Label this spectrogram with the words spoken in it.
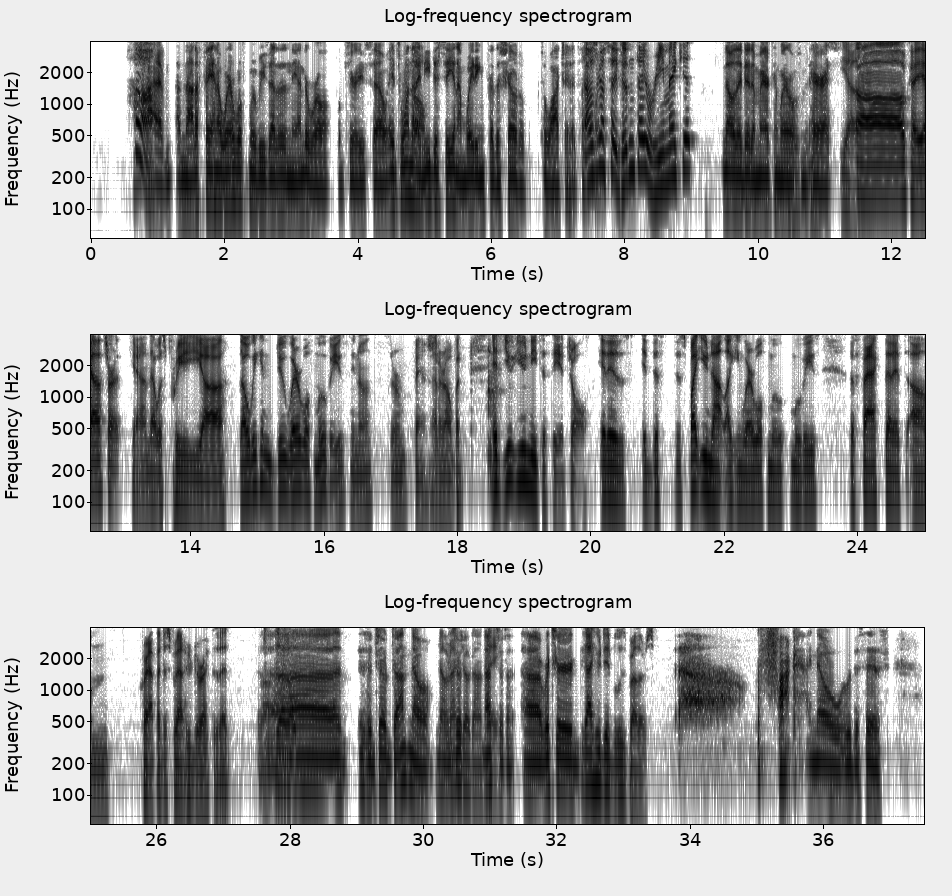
Huh. I'm, I'm not a fan of werewolf movies other than the Underworld series, so it's one that I Oh. need to see, and I'm waiting for the show to, to watch it. At some I was going to say, didn't they remake it? no, they did American Werewolf in Paris. Yeah. Uh, okay, yeah, that's right. Yeah, and that was pre. uh Though we can do werewolf movies, you know, it's or, I don't know, but it you you need to see it, Joel. It is it dis, despite you not liking werewolf mo- movies, the fact that it's um crap. I just forgot who directed it. Uh, is it Joe Dante? No, No, Is not Joe Dante. Not Joe Dante. Uh, Richard. The guy who did Blues Brothers, Fuck, I know who this is.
